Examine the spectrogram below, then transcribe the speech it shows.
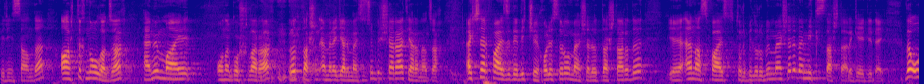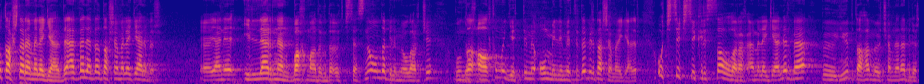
bir insanda artıq nə olacaq? Həmin maye ona qoşularaq öd daşının əmələ gəlməsi üçün bir şərait yaranacaq. Əksər faizi dedik ki, xolesterol mənşəli öd daşlarıdır. E, ən az faiz tutur bilirubin mənşəli və miks daşları qeyd edək. Və o daşlar əmələ gəldi. Əvvəl-əvvəl daş əmələ gəlmir. E, yəni illərlə baxmadıqda öd kisəsinə onu da bilmək olar ki, Bunda 6 mı, 7 mi, 10 millimetrdə bir daş əmələ gəlir. O kiçik-kiçik kristal olaraq əmələ gəlir və böyüyüb daha möhkəmlənə bilir.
